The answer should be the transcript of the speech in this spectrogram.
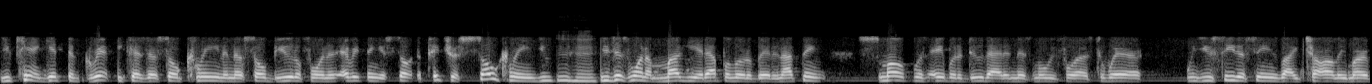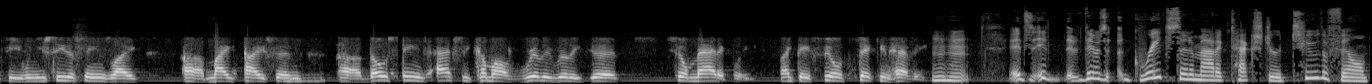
you can't get the grit because they're so clean and they're so beautiful and everything is so the picture is so clean. You you just want to muggy it up a little bit, and I think Smoke was able to do that in this movie for us to where when you see the scenes like Charlie Murphy, when you see the scenes like uh, Mike Tyson, uh, those scenes actually come off really, really good filmatically. Like they feel thick and heavy. It's it. There's a great cinematic texture to the film,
